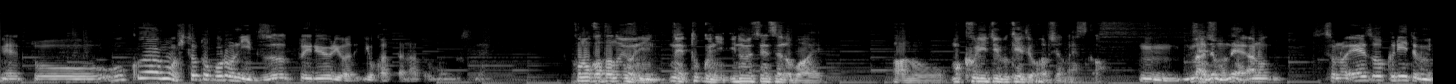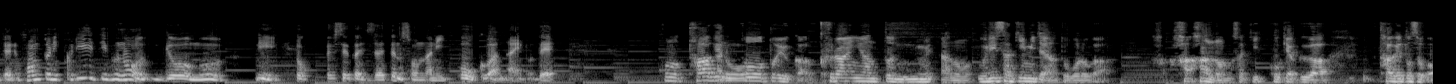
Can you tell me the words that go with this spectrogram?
えっ、と、僕はもう一ところにずっといるよりは良かったなと思いますね。この方のように、ね、特に井上先生の場合、あの、まあ、クリエイティブ系ではあるじゃないですか。うん。まあでもね、あの、その映像クリエイティブみたいに、本当にクリエイティブの業務に特化してた時代っていうのはそんなに多くはないので、このターゲットというか、クライアント、あの、売り先みたいなところが、は販路の先、顧客が、ターゲット層が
